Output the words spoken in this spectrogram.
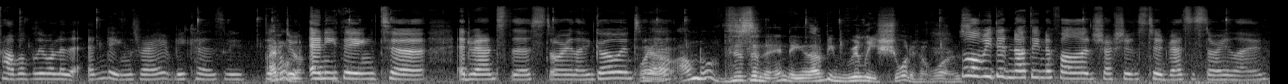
probably one of the endings, right? Because we didn't don't know. anything to advance the storyline. Go into Wait, I, that. I don't know if this is an ending. That'd be really short if it was. Well, we did nothing to follow instructions to advance the storyline,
